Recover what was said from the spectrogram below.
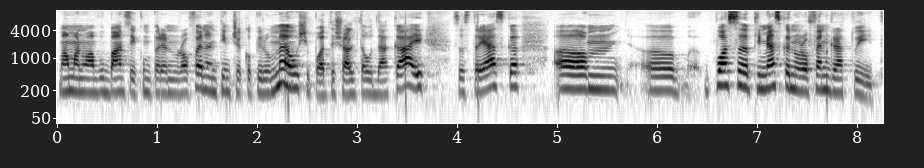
mama nu a avut bani să-i cumpere nurofen, în timp ce copilul meu și poate și al tău dacă ai să străiască, um, uh, poate să primească nurofen gratuit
